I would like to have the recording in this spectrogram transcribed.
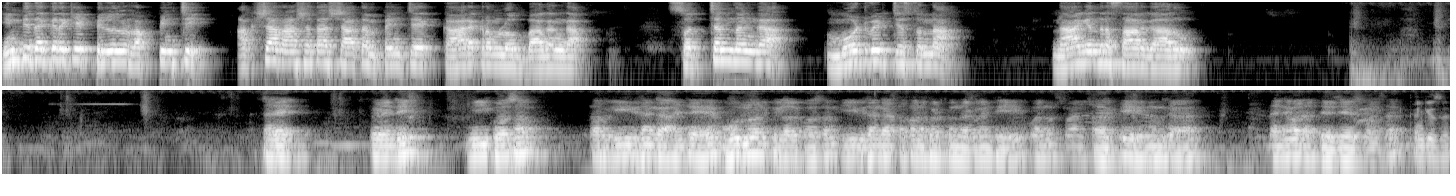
ఇంటి దగ్గరికి పిల్లలు రప్పించి అక్షరాస్యత శాతం పెంచే కార్యక్రమంలో భాగంగా స్వచ్ఛందంగా మోటివేట్ చేస్తున్న నాగేంద్ర సార్ గారు సరే చూడండి. మీకోసం ఈ విధంగా అంటే ఊర్లోని పిల్లల కోసం ఈ విధంగా తపన పడుతున్నటువంటి వన్ సార్కి ముందుగా ధన్యవాదాలు తెలియజేసుకోవాలి సార్. థ్యాంక్ యూ సార్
